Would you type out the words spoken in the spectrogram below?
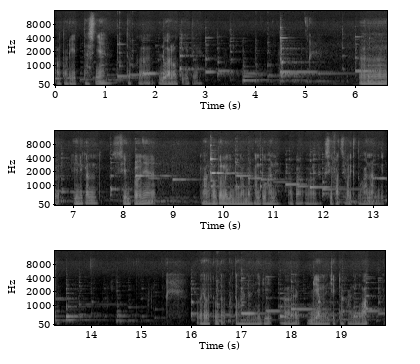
otoritasnya untuk ke kedua Loki itu ya. Uh, ini kan simpelnya Marvel tuh lagi menggambarkan Tuhan ya apa eh, sifat-sifat uh, ketuhanan gitu sifat-sifat ketuhanan. Jadi uh, dia menciptakan waktu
